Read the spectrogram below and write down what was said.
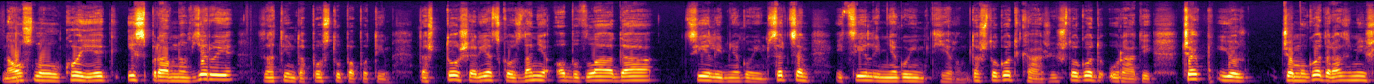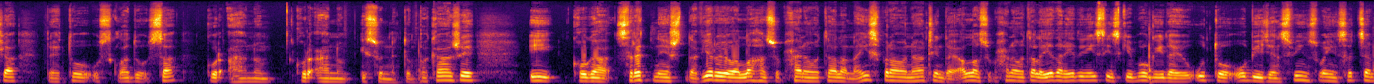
na osnovu kojeg ispravno vjeruje, zatim da postupa po tim. Da to šarijatsko znanje obvlada cijelim njegovim srcem i cijelim njegovim tijelom. Da što god kaže, što god uradi, čak i čemu god razmišlja da je to u skladu sa Kur'anom, Kur'anom i sunnetom. Pa kaže i koga sretneš da vjeruje u Allaha subhanahu wa ta'ala na ispravan način, da je Allah subhanahu wa ta'ala jedan jedini istinski Bog i da je u to ubijeđen svim svojim srcem,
